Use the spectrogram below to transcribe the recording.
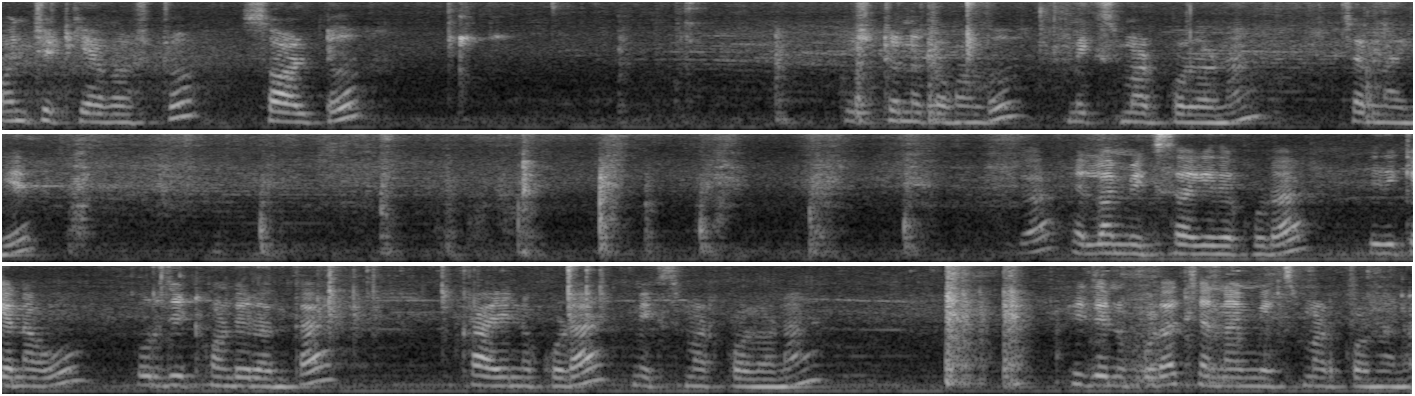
ಒಂದು ಚಿಟಿಕೆ ಆಗೋಷ್ಟು ಸಾಲ್ಟು ಇಷ್ಟನ್ನು ತಗೊಂಡು ಮಿಕ್ಸ್ ಮಾಡ್ಕೊಳ್ಳೋಣ ಚೆನ್ನಾಗಿ. ಈಗ ಎಲ್ಲ ಮಿಕ್ಸ್ ಆಗಿದೆ ಕೂಡ. ಇದಕ್ಕೆ ನಾವು ಹುರಿದಿಟ್ಕೊಂಡಿರೋಂಥ ಕಾಯಿನೂ ಕೂಡ ಮಿಕ್ಸ್ ಮಾಡ್ಕೊಳ್ಳೋಣ. ಇದನ್ನು ಕೂಡ ಚೆನ್ನಾಗಿ ಮಿಕ್ಸ್ ಮಾಡ್ಕೊಳ್ಳೋಣ.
